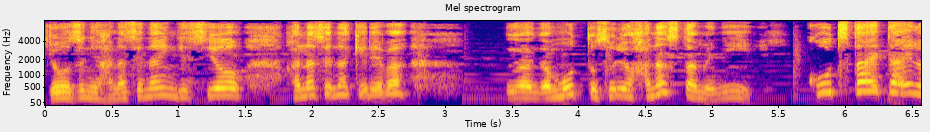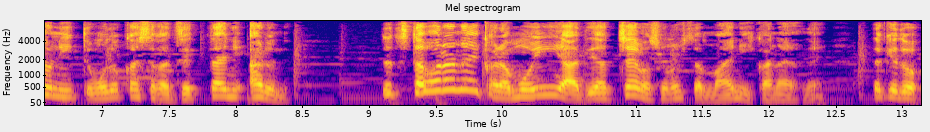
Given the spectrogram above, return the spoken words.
上手に話せないんですよ。話せなければ、もっとそれを話すために、こう伝えたいのにってもどかしさが絶対にあるんだ。で、伝わらないからもういいやでやっちゃえばその人は前に行かないよね。だけど、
